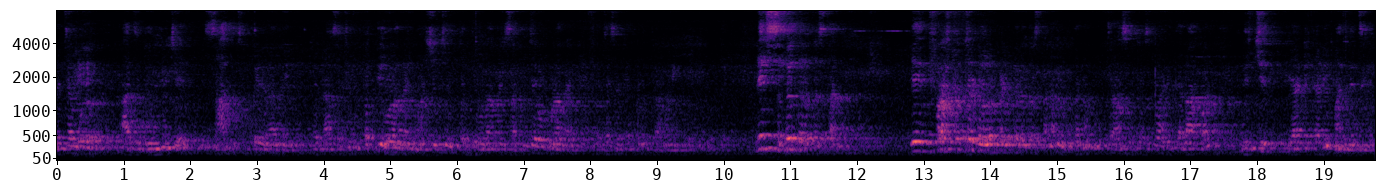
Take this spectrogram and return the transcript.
त्याच्यामुळं आज डेंग्यूचे सात झोपे येणार नाही किंवा डासाची उत्पत्ती होणार नाही माशीची उत्पत्ती होणार नाही साथीचे रोग होणार नाही. त्याच्यासाठी आपण प्रामाणिक हे सगळं करत असताना जे इन्फ्रास्ट्रक्चर डेव्हलपमेंट करत असताना लोकांना खूप त्रास होत असतो आणि त्याला आपण निश्चित या ठिकाणी मान्यच केलं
